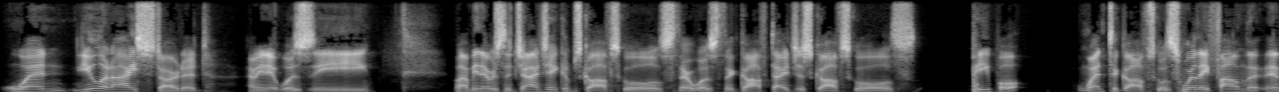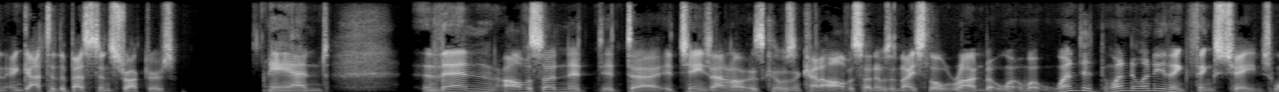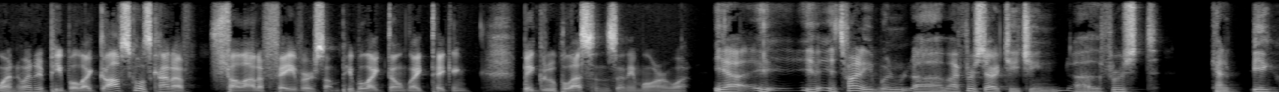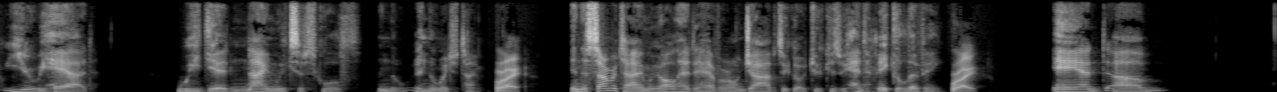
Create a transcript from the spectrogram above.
when you and I started, I mean, it was the I mean, there was the John Jacobs golf schools, there was the Golf Digest golf schools. People went to golf schools where they found the and, and got to the best instructors, and then all of a sudden it it uh, it changed. I don't know. It, was, it wasn't kind of all of a sudden. It was a nice little run. But when did when when do you think things changed? When when did people like golf schools kind of fell out of favor or something? People like don't like taking big group lessons anymore. Or what? Yeah, it, it's funny when um, I first started teaching. Uh, the first kind of big year we had, we did nine weeks of schools in the in the wintertime. Right in the summertime, we all had to have our own jobs to go to because we had to make a living. Right. And um,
